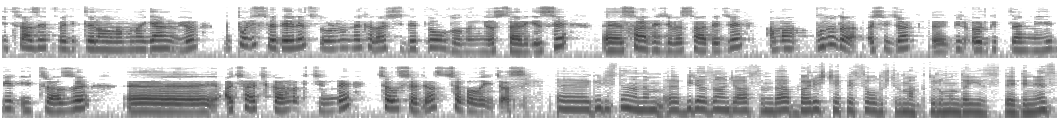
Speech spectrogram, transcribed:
itiraz etmedikleri anlamına gelmiyor. Bu polis ve devlet zorunun ne kadar şiddetli olduğunun göstergesi e, sadece ve sadece ama bunu da aşacak e, bir örgütlenmeyi, bir itirazı e, açığa çıkarmak için de çalışacağız, çabalayacağız. Ee, Gülistan Hanım e, biraz önce aslında barış cephesi oluşturmak durumundayız dediniz.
